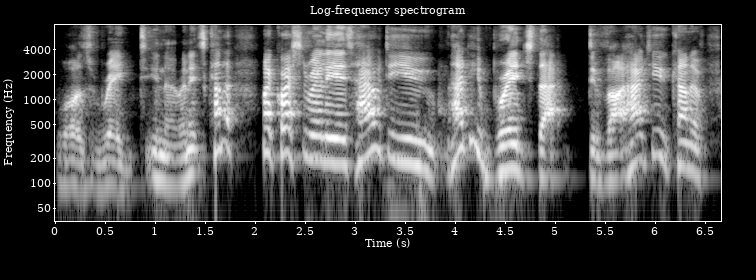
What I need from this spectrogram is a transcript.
was rigged, you know, and it's kind of my question really is how do you how do you bridge that divide? How do you kind of,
